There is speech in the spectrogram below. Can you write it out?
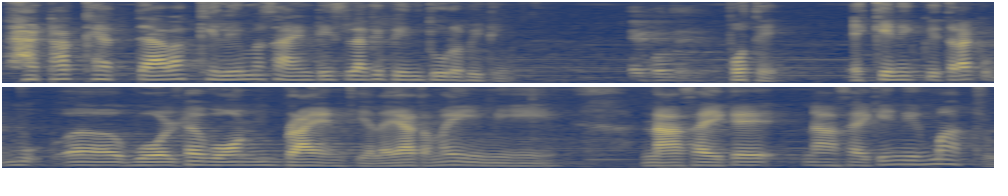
හැටක් හැත්තාවක් කෙලින්ම සයින්ටිස් ලගේ පින්තූර පිටින්. පොතේ? එකනෙක් විතරක් වෝල්ට වෝන් බ්‍රයන් කියලා. යා තමයි මේ නාසයක නාසයක නිර්මාතෘ.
